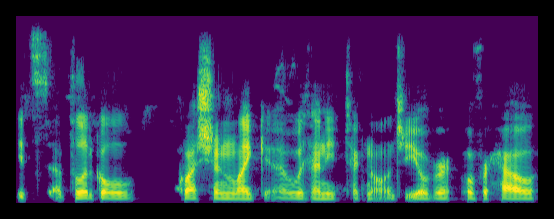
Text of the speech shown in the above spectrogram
it's a political question, like uh, with any technology, over over how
